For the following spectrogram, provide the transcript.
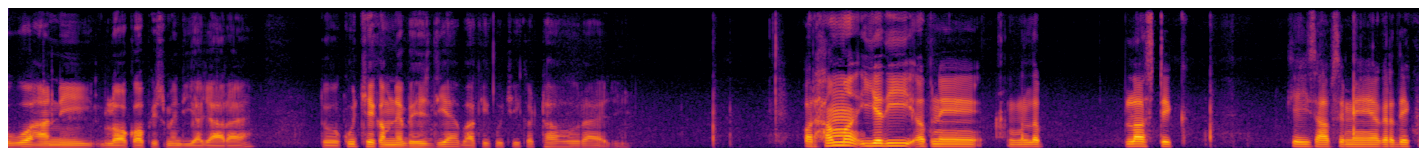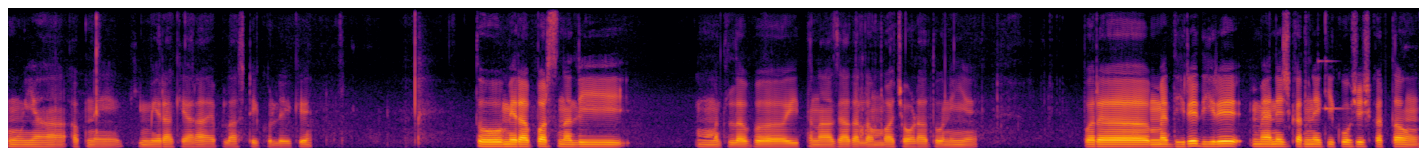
वो आनी ब्लॉक ऑफ़िस में दिया जा रहा है। तो कुछ एक हमने भेज दिया है बाकी कुछ इकट्ठा हो रहा है जी। और हम यदि अपने मतलब प्लास्टिक के हिसाब से मैं अगर देखूँ यहाँ अपने कि मेरा क्या रहा है प्लास्टिक को लेके तो मेरा पर्सनली मतलब इतना ज़्यादा लंबा चौड़ा तो नहीं है, पर मैं धीरे धीरे मैनेज करने की कोशिश करता हूँ।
